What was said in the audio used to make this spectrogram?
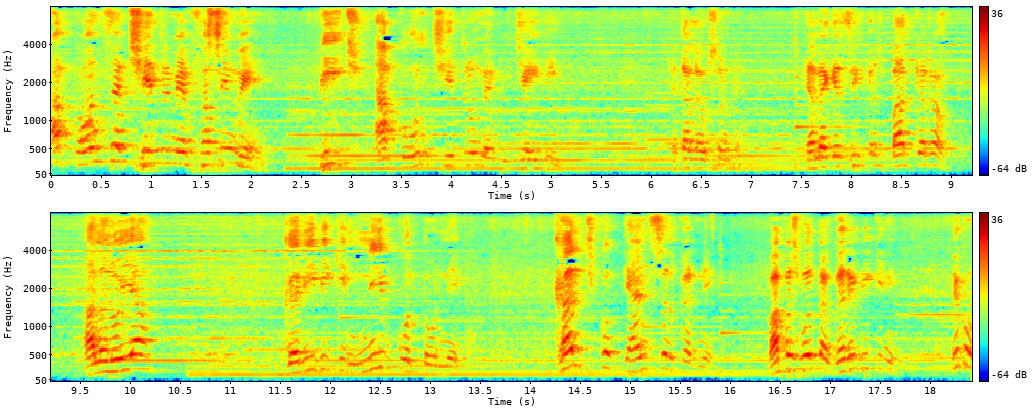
आप कौन सा क्षेत्र में फंसे हुए हैं? बीच, आपको उन क्षेत्रों में विजयी दे। कितना लोग सुन रहे क्या मैं किसी की बात कर रहा हूँ? हालेलुया गरीबी की नींव को तोड़ने का, खर्च को कैंसिल करने का। वापस बोलता हूँ, गरीबी की नींव। देखो,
